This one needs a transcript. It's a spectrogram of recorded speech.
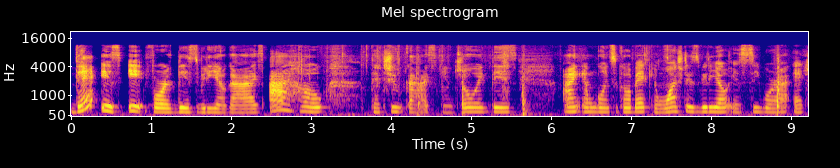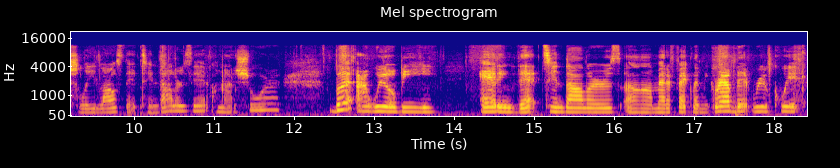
that is it for this video, guys. I hope that you guys enjoyed this. I am going to go back and watch this video and see where I actually lost that $10 at. I'm not sure. But I will be adding that $10. Uh, matter of fact, let me grab that real quick.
